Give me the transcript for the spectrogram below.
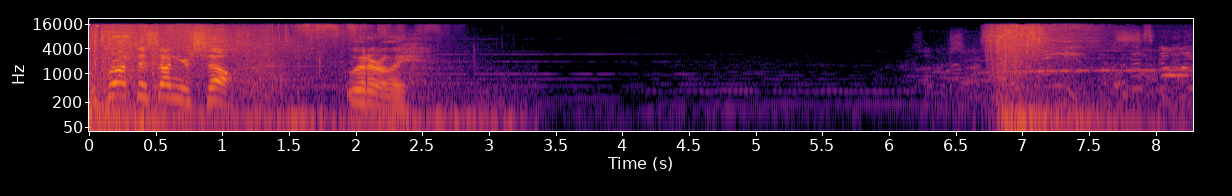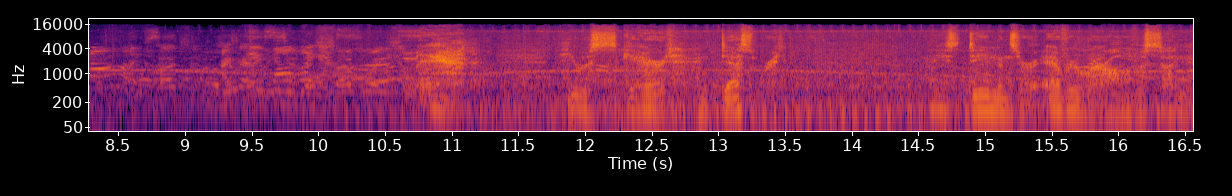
You brought this on yourself. Literally. Man, he was scared and desperate. These demons are everywhere all of a sudden.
